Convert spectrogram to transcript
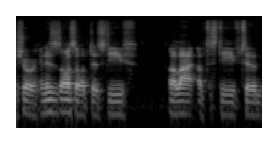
Sure. And this is also up to Steve, a lot up to Steve to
